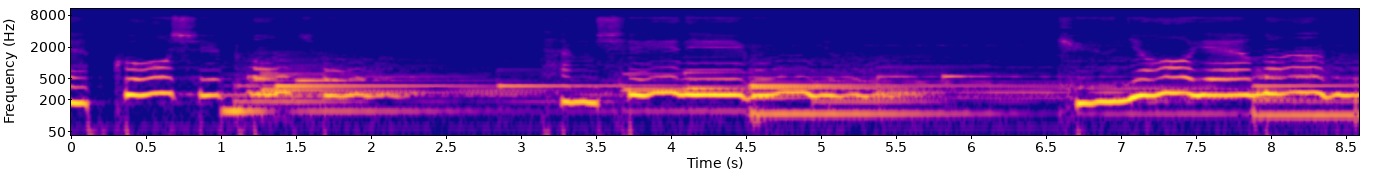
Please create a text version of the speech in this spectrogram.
뵙고 싶어져. 당신이군요. 그녀의 마음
